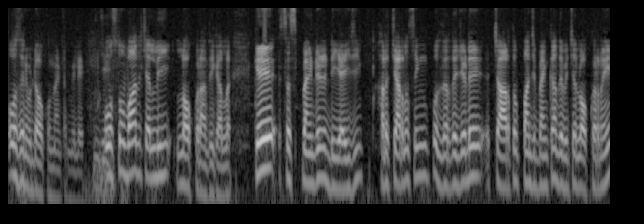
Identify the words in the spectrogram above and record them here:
ਉਸ ਦਿਨ ਵੀ ਡਾਕੂਮੈਂਟ ਮਿਲੇ। ਉਸ ਤੋਂ ਬਾਅਦ ਚੱਲੀ ਲੋਕਰਾਂ ਦੀ ਗੱਲ ਕਿ ਸਸਪੈਂਡਡ ਡੀਆਈਜੀ ਹਰਚਰਨ ਸਿੰਘ ਭੁੱਲਰ ਦੇ ਜਿਹੜੇ 4 ਤੋਂ 5 ਬੈਂਕਾਂ ਦੇ ਵਿੱਚ ਲੋਕਰ ਨੇ।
